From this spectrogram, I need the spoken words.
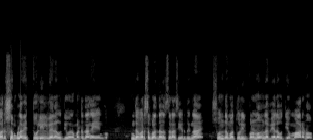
வருஷம் ஃபுல்லாவே தொழில் வேலை உத்தியோகம் மட்டும்தாங்க இயங்கும். இந்த வருஷம் ஃபுல்லா தனுசு ராசி எடுத்துக்கினா சொந்தமா தொழில் பண்ணணும் இல்ல வேலை உத்தியோகம் மாறணும்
